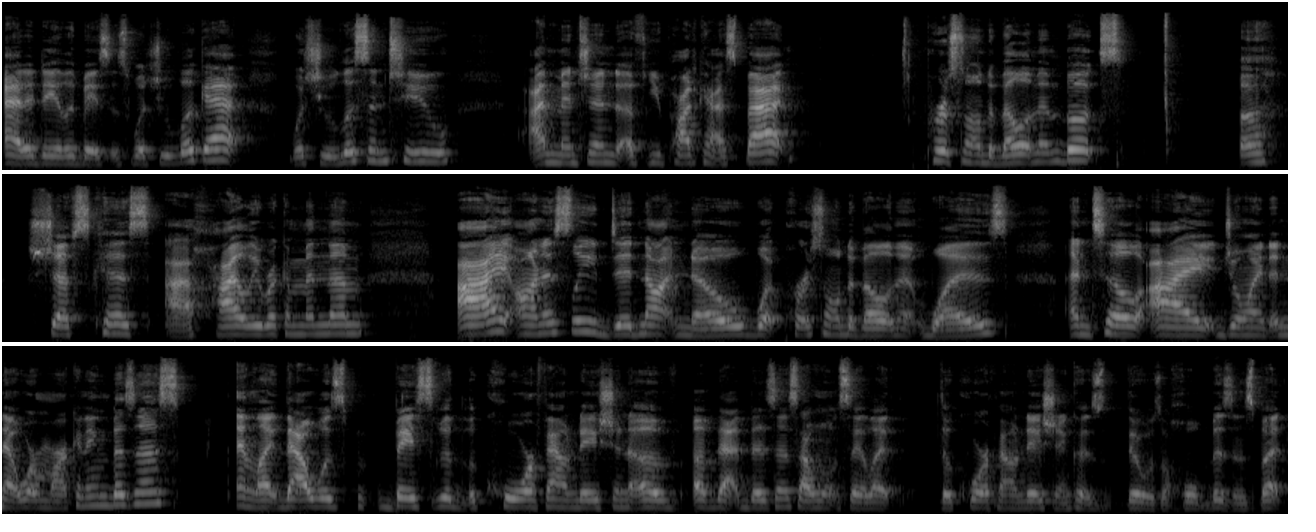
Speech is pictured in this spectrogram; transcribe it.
at a daily basis, what you look at, what you listen to. I mentioned a few podcasts back personal development books. Uh, Chef's Kiss. I highly recommend them. I honestly did not know what personal development was until I joined a network marketing business and like that was basically the core foundation of of that business. I won't say like the core foundation cuz there was a whole business, but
